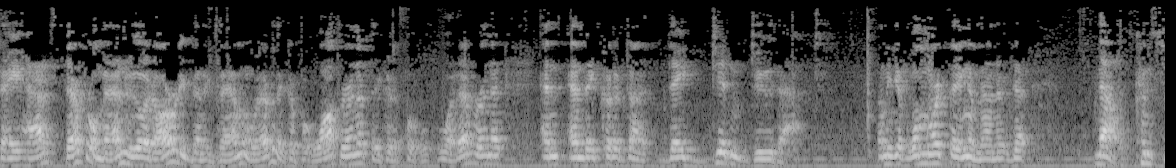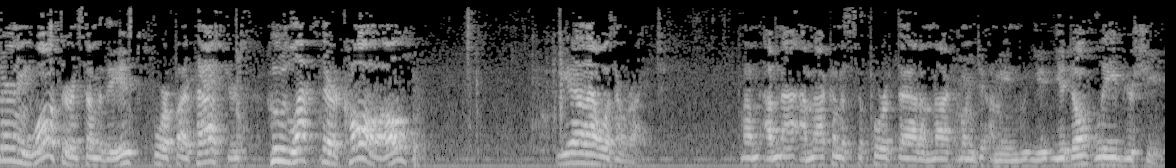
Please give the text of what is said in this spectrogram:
they had several men who had already been examined, whatever. They could put water in it, they could have put whatever in it, and, and they could have done it. They didn't do that. Let me give one more thing, and then. Uh, now, concerning Walther and some of these four or five pastors who left their call, yeah, that wasn't right. I'm, I'm not. I'm not going to support that. I'm not going to. I mean, you, you don't leave your sheep.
